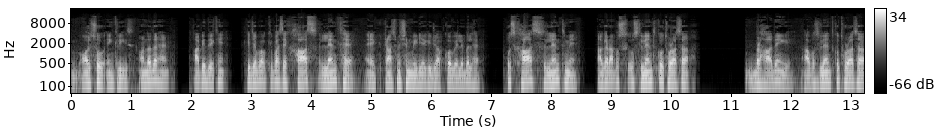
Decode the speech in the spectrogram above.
also increase on the other hand آپ یہ دیکھیں کہ جب آپ کے پاس ایک خاص لینتھ ہے، ایک ٹرانسمیشن میڈیا کی جو آپ کو اویلیبل ہے، اس خاص لینتھ میں اگر آپ اس لینتھ کو تھوڑا سا بڑھا دیں گے، آپ اس لینتھ کو تھوڑا سا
